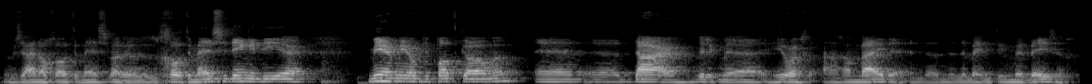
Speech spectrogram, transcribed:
we zijn al grote mensen, maar hebben dus grote mensen dingen die er meer en meer op je pad komen. En eh, daar wil ik me heel erg aan gaan wijden. En daar ben je natuurlijk mee bezig.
